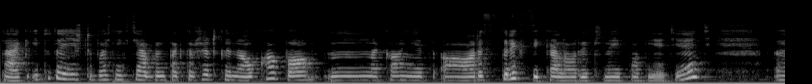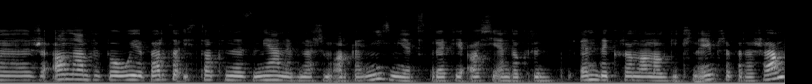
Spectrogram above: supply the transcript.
Tak, i tutaj jeszcze właśnie chciałabym tak troszeczkę naukowo mm, na koniec o restrykcji kalorycznej powiedzieć. E, że ona wywołuje bardzo istotne zmiany w naszym organizmie w strefie osi endokry- endokronologicznej, przepraszam,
